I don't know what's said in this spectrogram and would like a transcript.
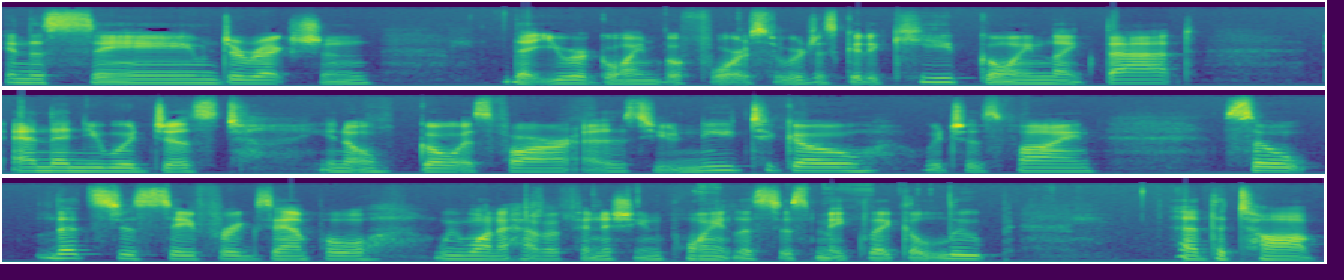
in the same direction that you were going before. So we're just going to keep going like that. And then you would just, you know, go as far as you need to go, which is fine. So let's just say, for example, we want to have a finishing point. Let's just make like a loop at the top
